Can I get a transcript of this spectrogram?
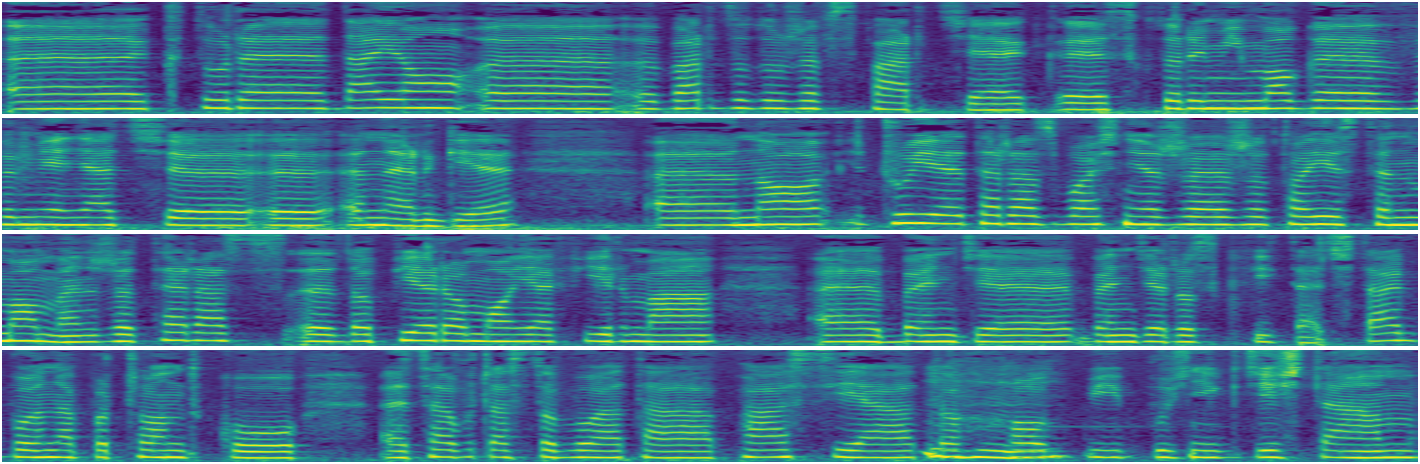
e, które dają e, bardzo duże wsparcie, k- z którymi mogę wymieniać e, e, energię. E, No, i czuję teraz właśnie, że, że to jest ten moment, że teraz e, dopiero moja firma e, będzie, będzie rozkwitać, tak? Bo na początku cały czas to była ta pasja, to Mhm. hobby, później gdzieś tam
